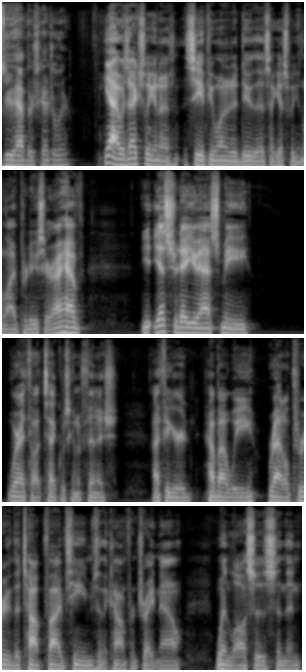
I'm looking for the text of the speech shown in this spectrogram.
Do you have their schedule there? yeah, I was actually going to see if you wanted to do this. I guess we can live produce here. I have. Y- yesterday, you asked me where I thought Tech was going to finish. I figured, how about we rattle through the top five teams in the conference right now, win losses, and then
